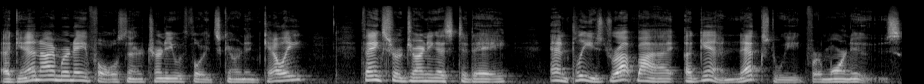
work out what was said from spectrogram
Again, I'm Renee Foles, an attorney with Floyd Skeren and Kelly. Thanks for joining us today, and please drop by again next week for more news.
